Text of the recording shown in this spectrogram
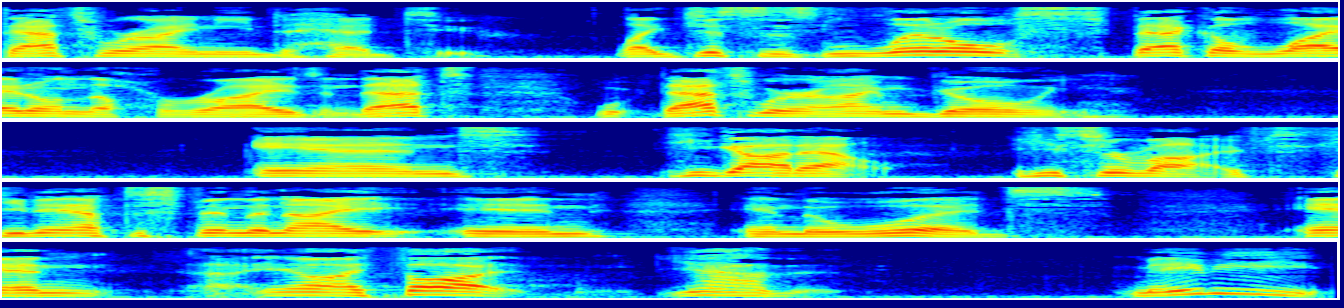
that's where I need to head to. Like just this little speck of light on the horizon. That's, that's where I'm going. And he got out. He survived. He didn't have to spend the night in, in the woods. And, uh, you know, I thought, yeah, maybe,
